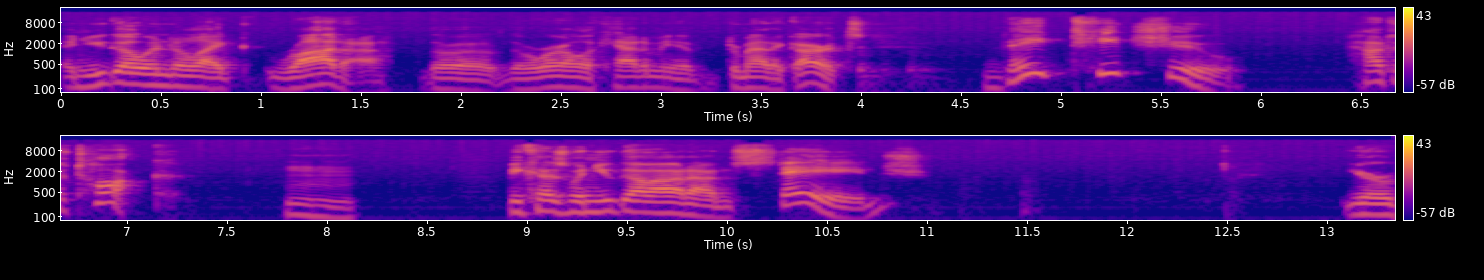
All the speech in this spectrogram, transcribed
and you go into like rada the, the royal academy of dramatic arts they teach you how to talk. Mhm. because when you go out on stage you're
